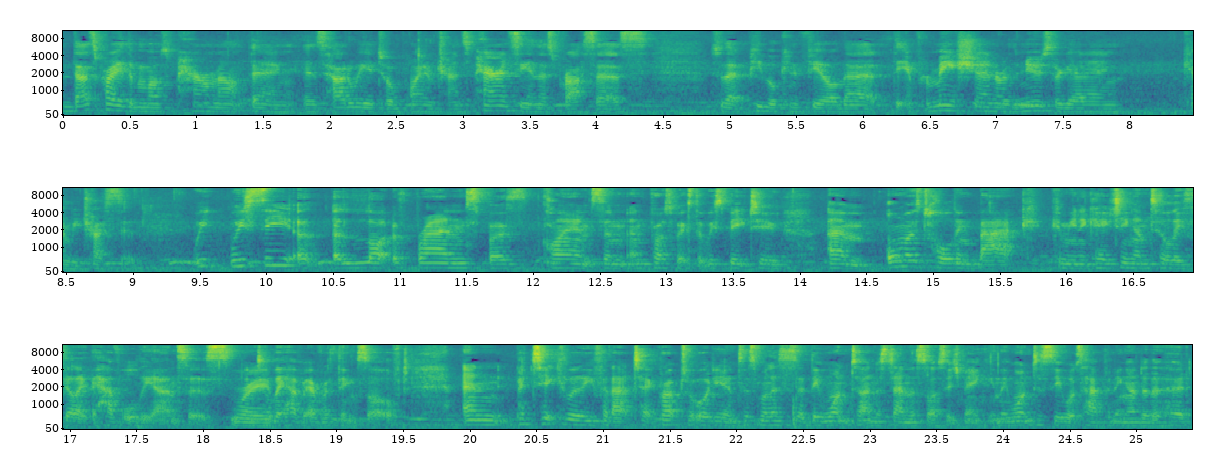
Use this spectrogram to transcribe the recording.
that's probably the most paramount thing is how do we get to a point of transparency in this process so that people can feel that the information or the news they're getting can be trusted. We, we see a, a lot of brands, both clients and, and prospects that we speak to, um, almost holding back communicating until they feel like they have all the answers, right. until they have everything solved. And particularly for that Techruptor audience, as Melissa said, they want to understand the sausage making, they want to see what's happening under the hood,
